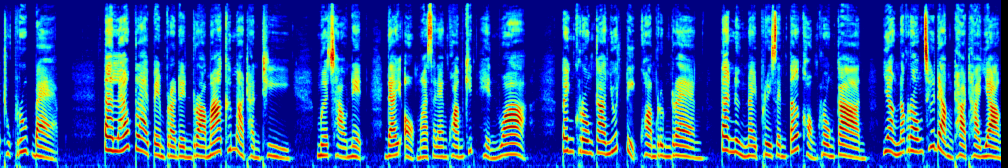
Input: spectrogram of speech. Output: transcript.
ศทุกรูปแบบ แต่แล้วกลายเป็นประเด็นดราม่าขึ้นมาทันที เมื่อชาวเน็ตได้ออกมาแสดงความคิดเห็นว่า เป็นโครงการยุติความรุนแรง แต่หนึ่งในพรีเซนเตอร์ของโครงการ อย่างนักร้องชื่อดังทาทายัง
